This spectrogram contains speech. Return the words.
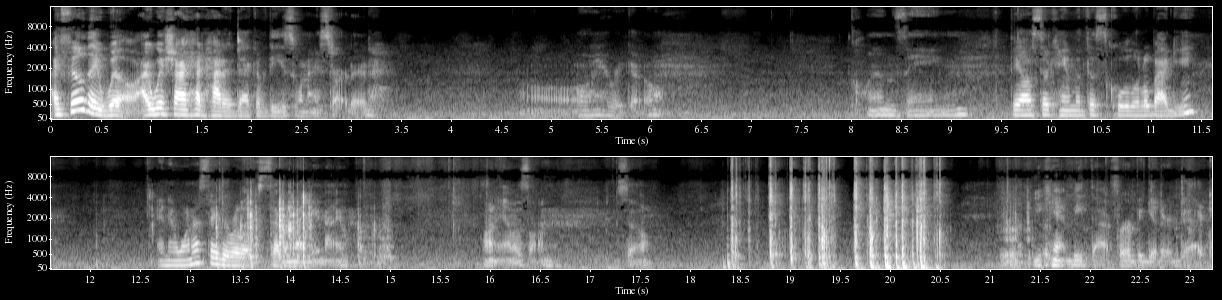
I feel they will. I wish I had had a deck of these when I started. Oh, here we go. Cleansing. They also came with this cool little baggie. And I want to say they were like $7.99 on Amazon. So you can't beat that for a beginner deck.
